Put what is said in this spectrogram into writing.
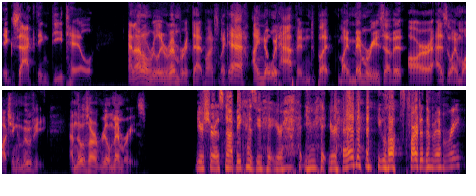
exacting detail. And I don't really remember it that much. I'm like, yeah, I know it happened, but my memories of it are as though I'm watching a movie. And those aren't real memories. You're sure it's not because you hit your head, you hit your head and you lost part of the memory?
